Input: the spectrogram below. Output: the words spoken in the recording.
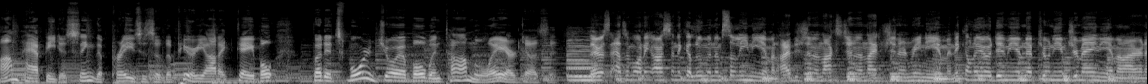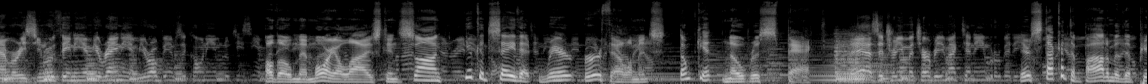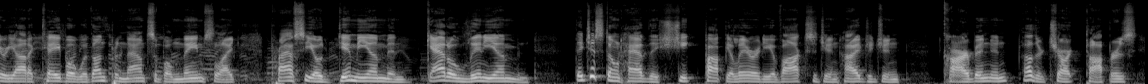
I'm happy to sing the praises of the periodic table, but it's more enjoyable when Tom Lehrer does it. There's antimony, arsenic, aluminum, selenium, and hydrogen, and oxygen, and nitrogen, and rhenium, and nickel, neodymium, neptunium, germanium, and iron, americium, ruthenium, uranium, europium, zirconium, lutetium. Although memorialized in song, you could say that rare earth elements don't get no respect. There's yttrium, ytterbium, actinium, rubidium. They're stuck at the bottom of the periodic table with unpronounceable names like praseodymium and gadolinium, and they just don't have the chic popularity of oxygen, hydrogen, carbon, and other chart toppers.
